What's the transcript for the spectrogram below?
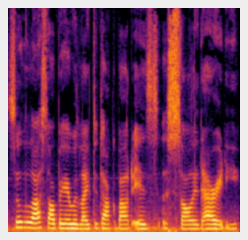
So, the last topic I would like to talk about is solidarity.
